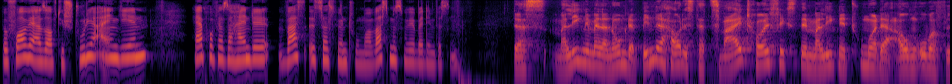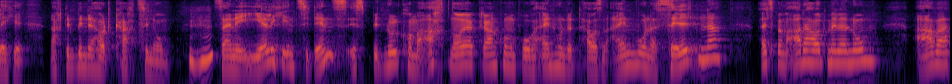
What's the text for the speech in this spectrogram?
Bevor wir also auf die Studie eingehen, Herr Professor Heindl, was ist das für ein Tumor? Was müssen wir über den wissen? Das maligne Melanom der Bindehaut ist der zweithäufigste maligne Tumor der Augenoberfläche nach dem Bindehautkarzinom. Mhm. Seine jährliche Inzidenz ist mit 0,8 Neuerkrankungen pro 100.000 Einwohner seltener als beim Aderhautmelanom, aber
